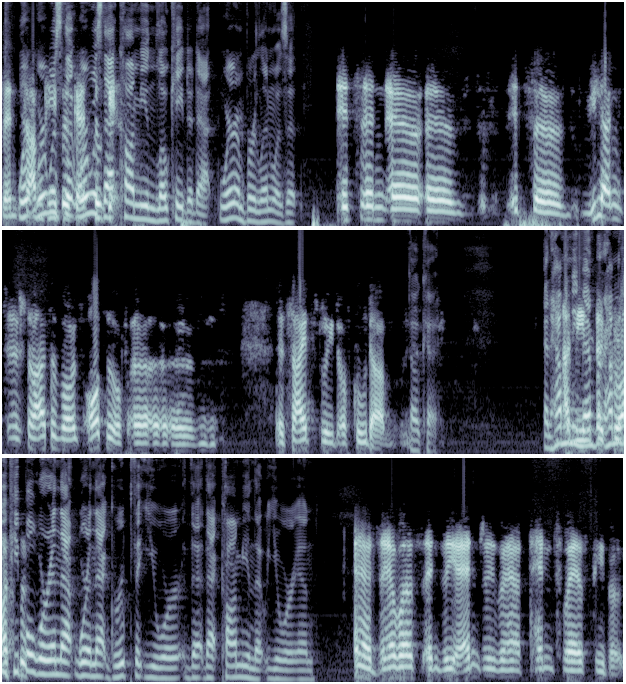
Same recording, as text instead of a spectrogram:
Then Where, some where was the, where was that commune located at? Where in Berlin was it? It's an uh, uh, it's uh, Wielandstraße was also uh, uh, a side street of Kudamm. Okay. And how I many mean, member how many people were in that were in that group that you were that that commune that you were in? Uh, there was in the end we were 10, 12 people.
